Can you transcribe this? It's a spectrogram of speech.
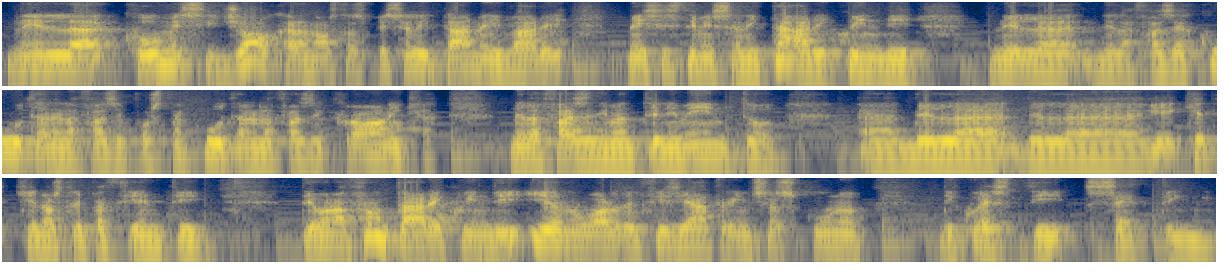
nel come si gioca la nostra specialità nei vari nei sistemi sanitari, quindi nel, nella fase acuta, nella fase post-acuta, nella fase cronica, nella fase di mantenimento eh, del, del, che, che, i nostri pazienti devono affrontare, quindi il ruolo del fisiatra in ciascuno di questi setting.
